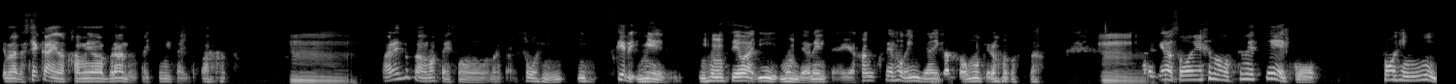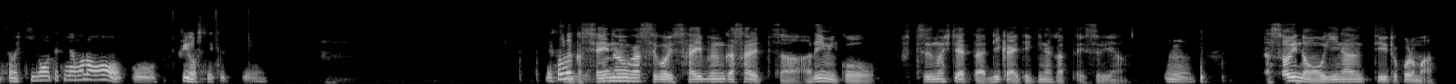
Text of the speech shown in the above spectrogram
でもなんか世界のカメラブランドとか行ってみたりとか、うん、あれとかはまさにその、なんか商品につけるイメージ。日本製はいいもんだよね、みたいな。いや、韓国製の方がいいんじゃないかと思うけど、だうん、けどそういうのも含めて、こう、商品にそういう記号的なものを、こう、付与していくっていう。で、そのなんか、性能がすごい細分化されてさ、ある意味こう、普通の人やったら理解できなかったりするやん。うん、そういうのを補うっていうところもあっ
